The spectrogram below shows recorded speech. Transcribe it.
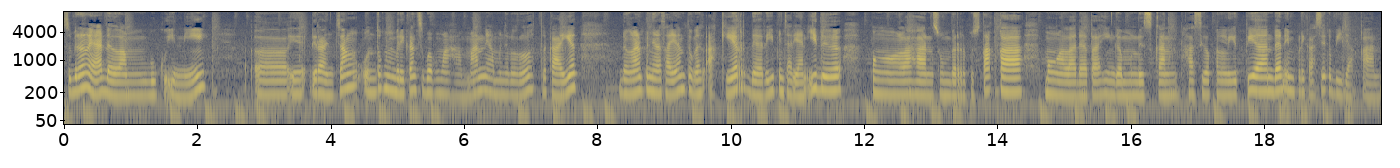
Sebenarnya dalam buku ini uh, dirancang untuk memberikan sebuah pemahaman yang menyeluruh terkait dengan penyelesaian tugas akhir dari pencarian ide, pengolahan sumber pustaka, mengolah data hingga menuliskan hasil penelitian dan implikasi kebijakan.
